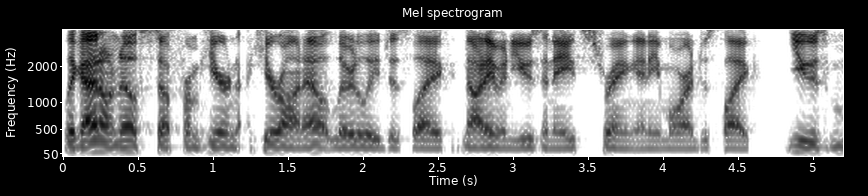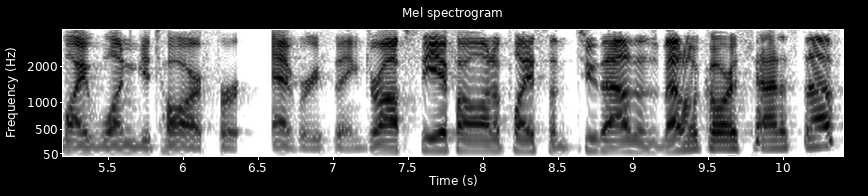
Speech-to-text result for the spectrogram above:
like I don't know stuff from here here on out. Literally, just like not even use an eight string anymore, and just like use my one guitar for everything. Drop C if I want to play some 2000s metalcore kind of stuff,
